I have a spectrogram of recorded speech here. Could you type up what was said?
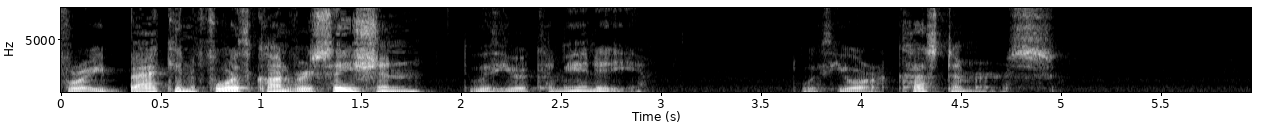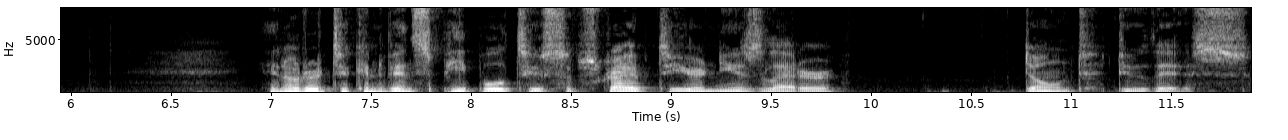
for a back and forth conversation with your community, with your customers. In order to convince people to subscribe to your newsletter, don't do this.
